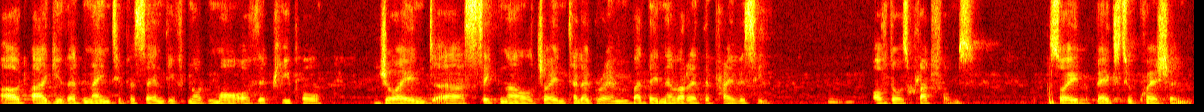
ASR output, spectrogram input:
I would argue that 90%, if not more, of the people joined uh, Signal, joined Telegram, but they never read the privacy mm-hmm. of those platforms. So it begs to question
